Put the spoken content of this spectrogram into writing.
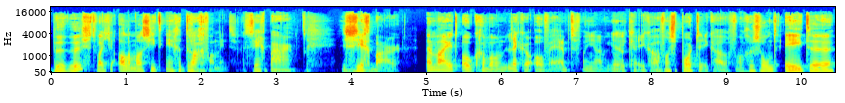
bewust wat je allemaal ziet in gedrag van mensen. zichtbaar. Zichtbaar. En waar je het ook gewoon lekker over hebt. Van ja, Ja. Ik, ik hou van sporten, ik hou van gezond eten.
